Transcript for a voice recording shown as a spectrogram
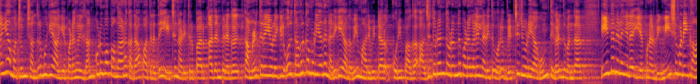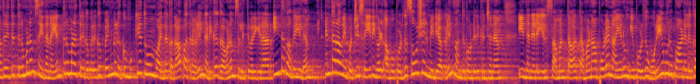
ஐயா மற்றும் சந்திரமுகி ஆகிய படங்களில் தான் குடும்ப பங்கான கதாபாத்திரத்தை ஏற்று நடித்திருப்பார். அதன் பிறகு தமிழ் திரையுலகில் ஒரு தவிர்க்க முடியாத நடிகையாகவே மாறிவிட்டார். குறிப்பாக அஜித்துடன் தொடர்ந்து படங்களில் நடித்து ஒரு வெற்றி ஜோடியாகவும் திகழ்ந்து வந்தார். இந்த நிலையில இயக்குனர் விக்னேஷ்வனை காதலித்து திருமணம் செய்த நயன் திருமணத்திற்கு பிறகு பெண்களுக்கு முக்கியத்துவம் வாய்ந்த கதாபாத்திரங்களில் நடிக்க கவனம் செலுத்தி வருகிறார். இந்த வகையில நயன்தாராவை பற்றி செய்திகள் அவ்வப்பொழுது சோசியல் மீடியாக்களில் வந்து கொண்டிருக்கின்றன. இந்த நிலையில் சமந்தா தமனா போல நயனும் இப்பொழுது ஒரே ஒரு பாடலுக்கு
